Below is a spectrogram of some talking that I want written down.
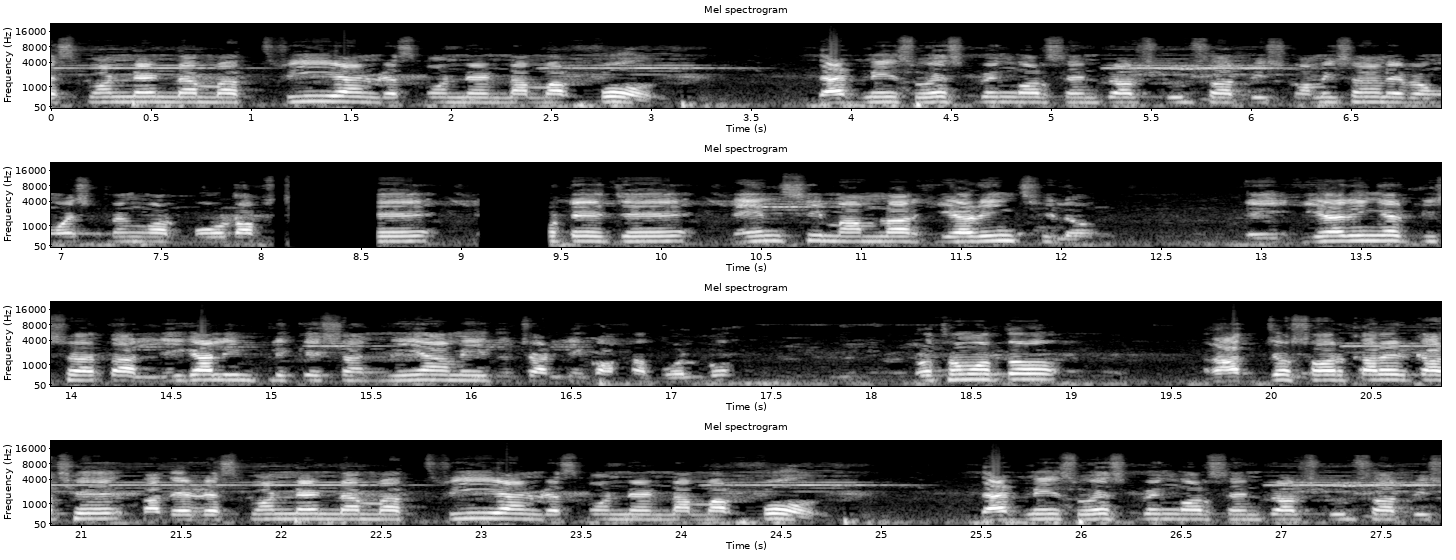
respondent number 3 and respondent number 4 that means west bengal central school service commission এবং ওয়েস্ট বেঙ্গল বোর্ড অফ কোর্টে যে এনসি মামলার হিয়ারিং ছিল, এই হিয়ারিং এর বিষয়ে তার লিগাল ইমপ্লিকেশন নিয়ে আমি দু চারটি কথা বলব। প্রথমত, রাজ্য সরকারের কাছে তাদের respondent number three and respondent number four that means west Bengal central school service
